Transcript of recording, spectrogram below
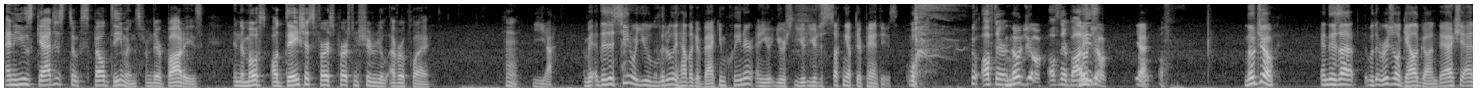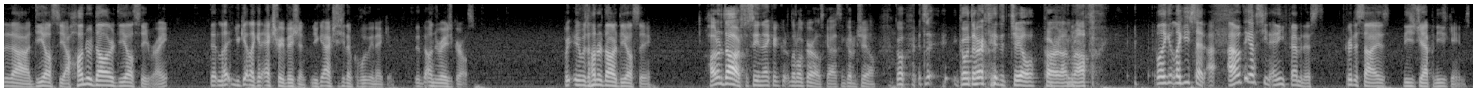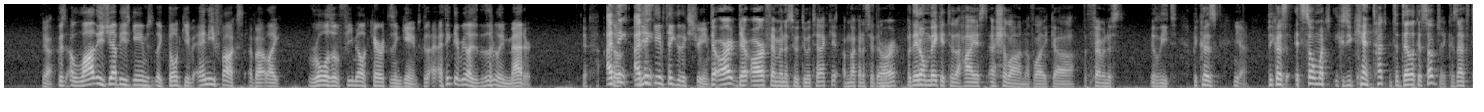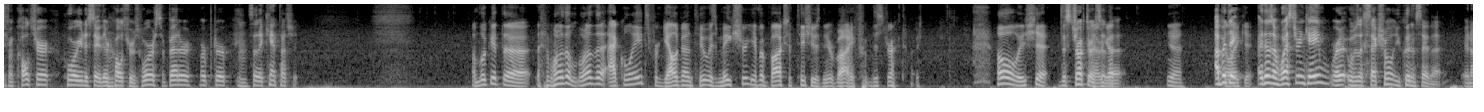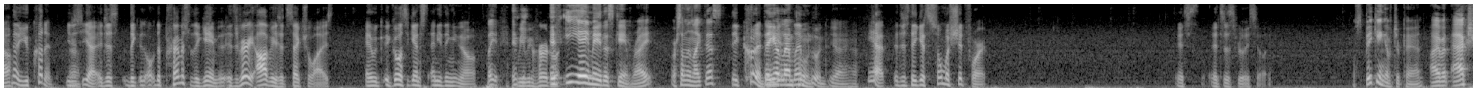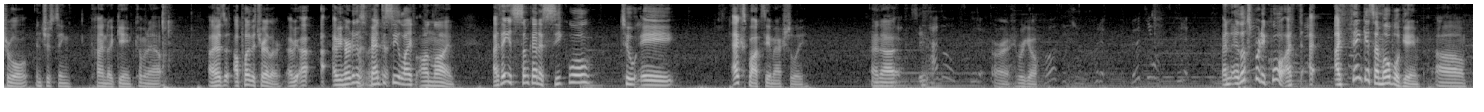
and use gadgets to expel demons from their bodies in the most audacious first-person shooter you'll ever play. Hmm. Yeah, I mean, there's a scene where you literally have like a vacuum cleaner, and you, you're you're you're just sucking up their panties. off their No joke. off their bodies. No joke. Yeah. Oh. No joke. And there's a with the original Galgun, they actually added a DLC, a hundred dollar DLC, right? That let you get like an X-ray vision. You can actually see them completely naked, the, the underage girls. But it was a hundred dollar DLC. Hundred dollars to see naked little girls, guys, and go to jail. Go, it's a, go directly to jail card on Monopoly. But like like you said, I, I don't think I've seen any feminists criticize these Japanese games. Yeah. Because a lot of these Japanese games like don't give any fucks about like roles of female characters in games. Because I, I think they realize it doesn't really matter. Yeah. I So think I think games take to the extreme. there are there are feminists who do attack it. I'm not gonna say Mm-hmm. there aren't, but they don't make it to the highest echelon of like uh, the feminist elite because Yeah. because it's so much because you can't touch. It's a delicate subject because now it's a different culture. Who are you to say their Mhm. culture is worse or better? Herp derp. Mhm. So they can't touch it. I'm looking at the one of the one of the accolades for Galgun 2 is make sure you have a box of tissues nearby from Destructoid. Holy shit! Destructor Yeah, said got- that. Yeah. I bet I they, like it. There's a Western game where it was like sexual. You couldn't say that. You know. No, you couldn't. You Oh. just yeah. It just the, the premise of the game. It's very obvious. It's sexualized, and it, goes against anything you know. Like if, We- we've heard if EA made this game, right? or something like this, They couldn't. they, get lampooned. Yeah, yeah. Yeah, it just they get so much shit for it. It's it's just really silly. Well, speaking of Japan, I have an actual interesting kind of game coming out. I have to, I'll play the trailer. Have you, I, I- have you heard of this? Let's hear it. Fantasy Life Online. I think it's some kind of sequel to a Xbox game actually. And uh, all right, here we go. And it looks pretty cool. I th- I, I think it's a mobile game. Uh, um,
